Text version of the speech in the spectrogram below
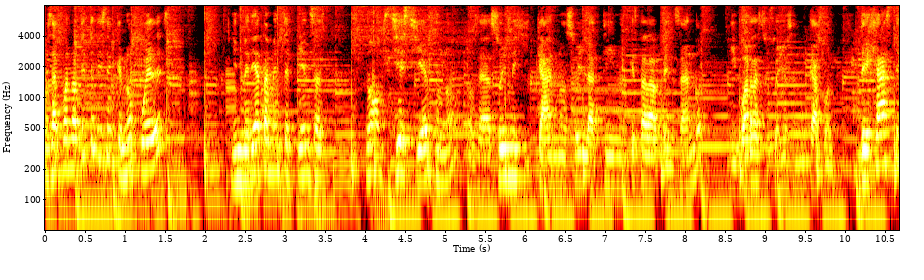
O sea, cuando a ti te dicen que no puedes, inmediatamente piensas, no, sí es cierto, ¿no? O sea, soy mexicano, soy latino, ¿en qué estaba pensando? Y guardas tus sueños en un cajón. Dejaste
